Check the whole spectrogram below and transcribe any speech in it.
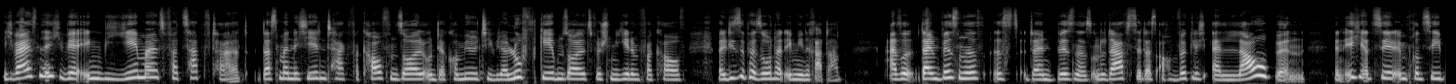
Ich weiß nicht, wer irgendwie jemals verzapft hat, dass man nicht jeden Tag verkaufen soll und der Community wieder Luft geben soll zwischen jedem Verkauf, weil diese Person hat irgendwie ein Rad ab. Also dein Business ist dein Business und du darfst dir das auch wirklich erlauben. Denn ich erzähle im Prinzip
